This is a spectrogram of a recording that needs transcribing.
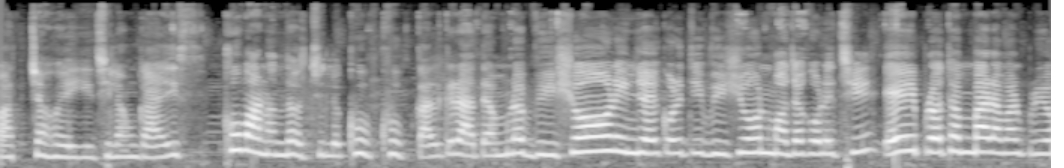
বাচ্চা হয়ে গিয়েছিলাম গাইস খুব আনন্দ হচ্ছিল খুব খুব। কালকে রাতে আমরা ভীষণ এনজয় করেছি ভীষণ মজা করেছি। এই প্রথমবার আমার প্রিয়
